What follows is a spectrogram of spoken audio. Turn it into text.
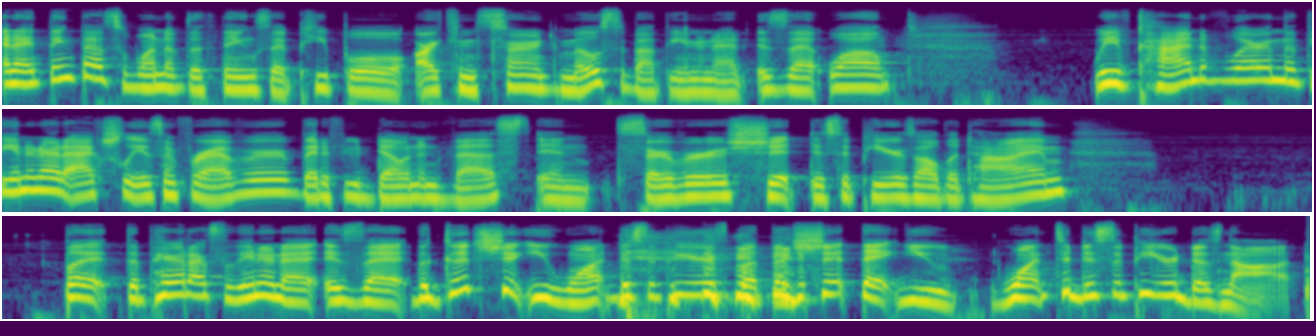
And I think that's one of the things that people are concerned most about the internet is that while we've kind of learned that the internet actually isn't forever, that if you don't invest in servers, shit disappears all the time. But the paradox of the internet is that the good shit you want disappears, but the shit that you want to disappear does not.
